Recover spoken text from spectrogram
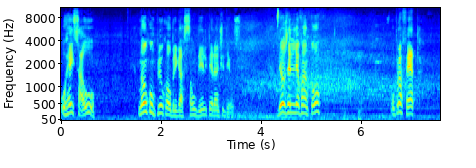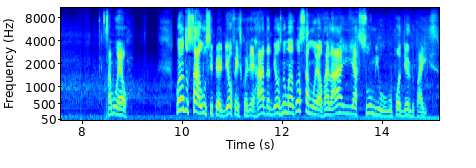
O rei Saul não cumpriu com a obrigação dele perante Deus. Deus ele levantou um profeta, Samuel. Quando Saul se perdeu, fez coisa errada, Deus não mandou Samuel, vai lá e assume o, poder do país.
